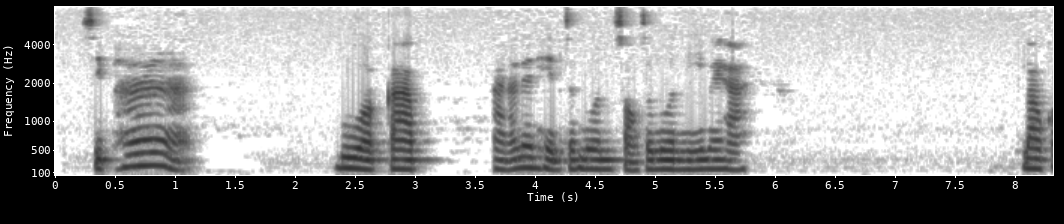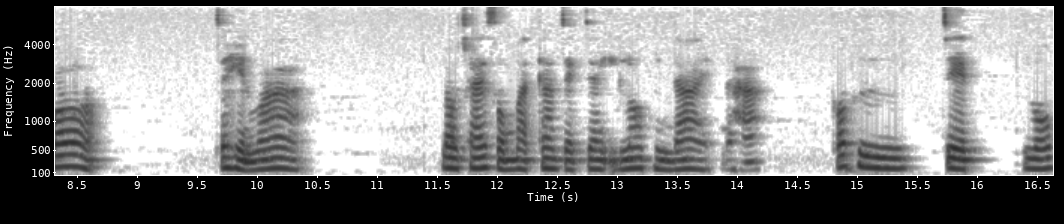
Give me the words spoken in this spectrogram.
15บห้าบวกกับอ่านักเรียนเห็นจำนวน2จำนวนนี้ไหมคะ เราก็จะเห็นว่า เราใช้สมบัติการแจกแจงอีกรอบหนึ่งได้นะคะ ก็คือ 7 ลบ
